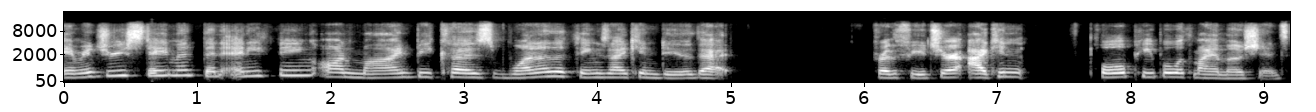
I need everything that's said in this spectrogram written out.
imagery statement than anything on mine because one of the things I can do that for the future, I can pull people with my emotions.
